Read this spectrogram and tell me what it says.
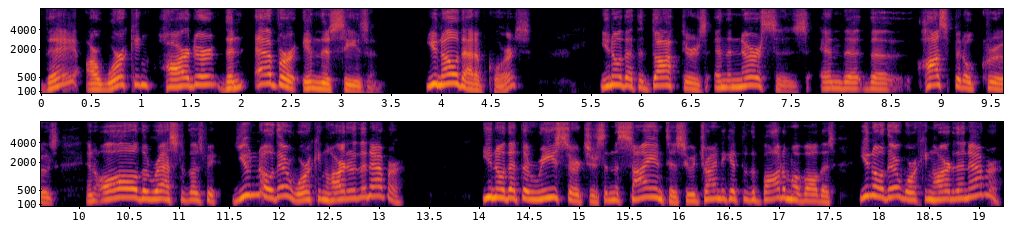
they are working harder than ever in this season. You know that, of course. You know that the doctors and the nurses and the, the hospital crews and all the rest of those people, you know they're working harder than ever. You know that the researchers and the scientists who are trying to get to the bottom of all this, you know they're working harder than ever.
